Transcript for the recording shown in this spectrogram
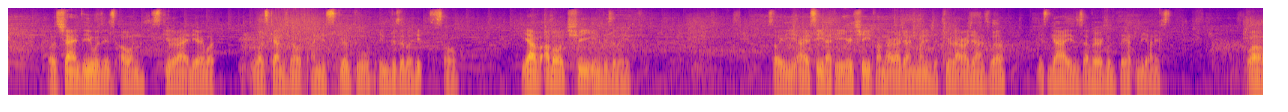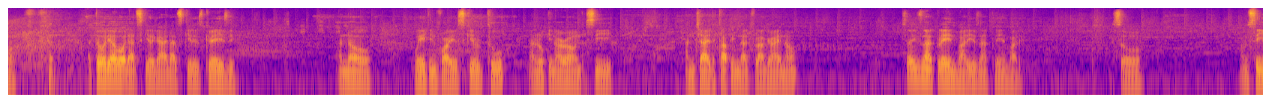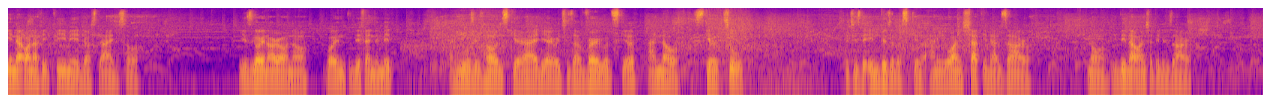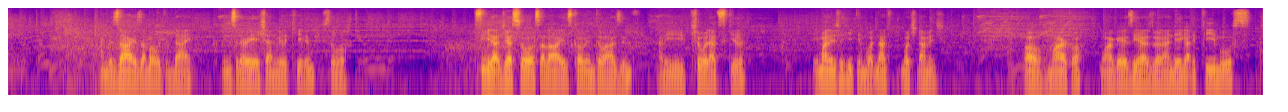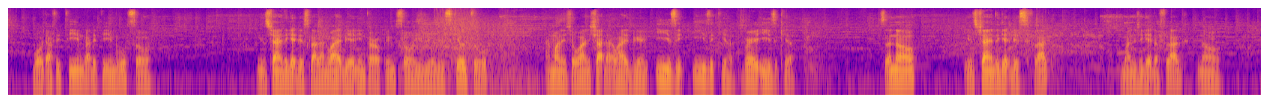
Was trying to use his own skill right there, but it was cancelled out and his skill 2 invisible hit so you have about 3 invisible hit so he, I see that he retreated from that Raja and managed to kill that Raja as well. This guy is a very good player to be honest. Wow. I told you about that skill guy. That skill is crazy. And now waiting for his skill 2 and looking around to see and try to copy that flag right now. So he's not playing bad, he's not playing bad. So I'm seeing that one of his teammates just died, so he's going around now, going to defend the mid and use his own skill right there, which is a very good skill. And now skill 2, which is the invisible skill, and he one shot that Zaro. No, he did not one shot the Zaro. And the Zara is about to die. Incineration will kill him. So see that Dressrosa is coming towards him and he showed that skill. He managed to hit him but not much damage. Oh, Marco. Marco is here as well and they got the team boost. Both of the team got the team boost so he's trying to get this flag and Whitebeard interrupt him so he uses skill 2 and managed to one shot that white beard. Easy, easy kill. Very easy kill. So now he's trying to get this flag. Managed to get the flag. Now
